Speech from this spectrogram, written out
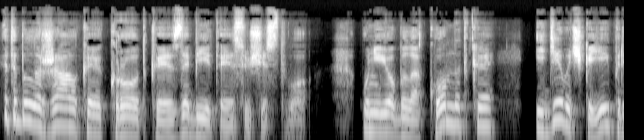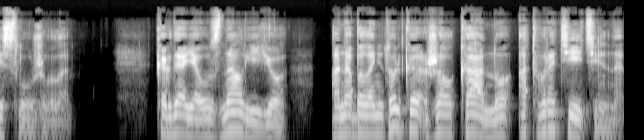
Это было жалкое, кроткое, забитое существо. У нее была комнатка, и девочка ей прислуживала. Когда я узнал ее, она была не только жалка, но отвратительна.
